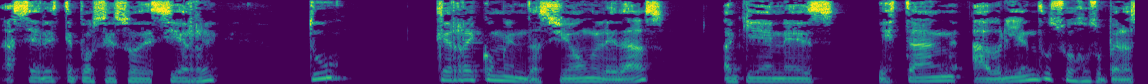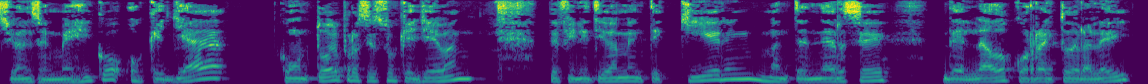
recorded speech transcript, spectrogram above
hacer este proceso de cierre, ¿tú qué recomendación le das a quienes están abriendo sus operaciones en México o que ya con todo el proceso que llevan, definitivamente quieren mantenerse del lado correcto de la ley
